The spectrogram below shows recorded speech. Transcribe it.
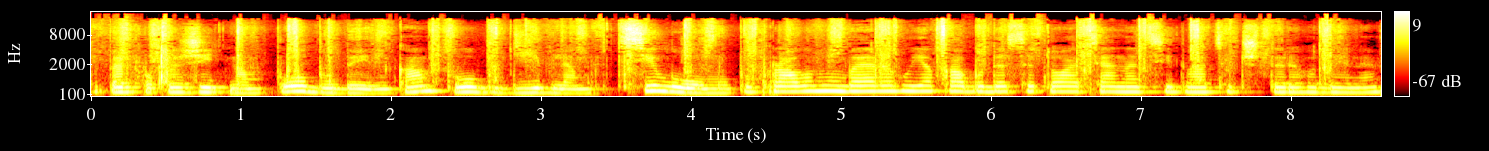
Тепер покажіть нам по будинкам, по будівлям, в цілому, по правому берегу, яка буде ситуація на ці 24 години.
